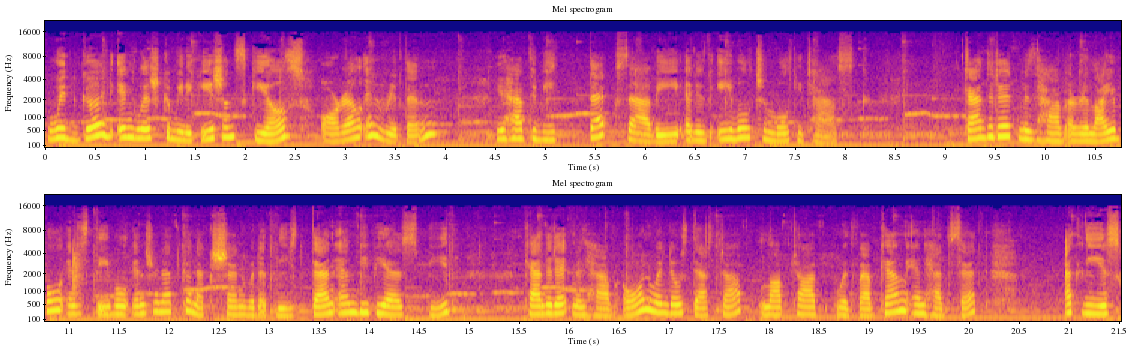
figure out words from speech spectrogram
With good English communication skills, oral and written, you have to be tech savvy and is able to multitask. Candidate must have a reliable and stable internet connection with at least 10 Mbps speed. Candidate must have own Windows desktop, laptop with webcam and headset, at least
